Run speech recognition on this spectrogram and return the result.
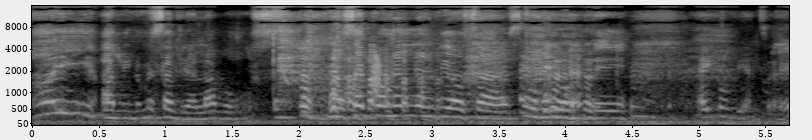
ay, a mí no me saldría la voz. No se ponen nerviosas con el hombre. Hay confianza. ¿eh?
